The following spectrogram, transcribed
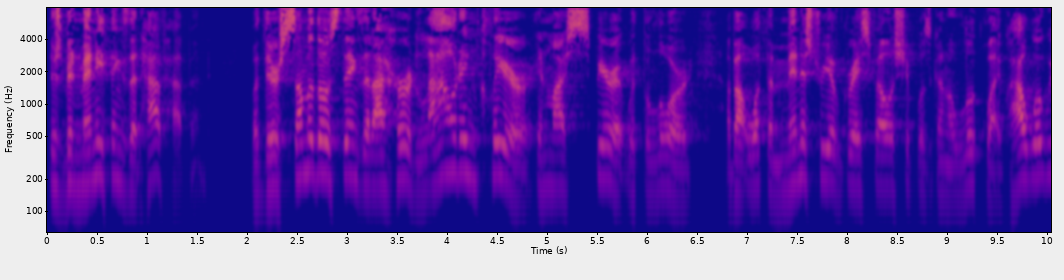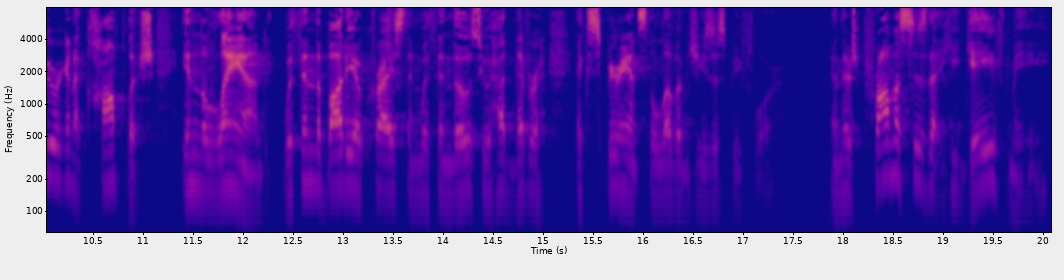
There's been many things that have happened, but there's some of those things that I heard loud and clear in my spirit with the Lord about what the ministry of Grace Fellowship was going to look like, how what we were going to accomplish in the land, within the body of Christ, and within those who had never experienced the love of Jesus before. And there's promises that He gave me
